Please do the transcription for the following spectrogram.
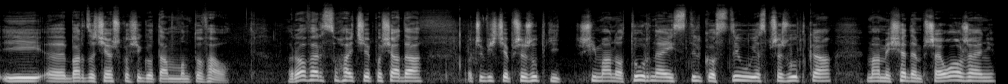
i e, bardzo ciężko się go tam montowało. Rower, słuchajcie, posiada oczywiście przerzutki Shimano Tourneys, tylko z tyłu jest przerzutka, mamy 7 przełożeń,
